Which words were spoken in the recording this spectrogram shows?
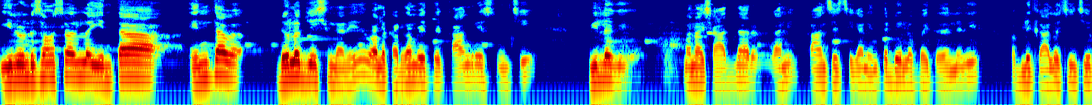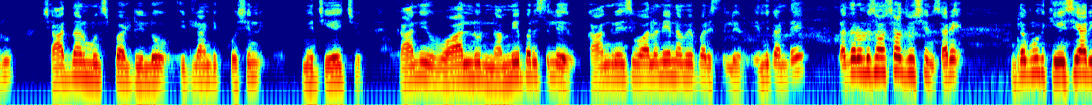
ఈ రెండు సంవత్సరాల్లో ఎంత ఎంత డెవలప్ చేసిందని వాళ్ళకి అర్థమవుతుంది కాంగ్రెస్ నుంచి వీళ్ళకి మన షాద్నార్ కానీ కాన్సెన్సీ కానీ ఎంత డెవలప్ అవుతుంది అనేది పబ్లిక్ ఆలోచించారు షాద్నార్ మున్సిపాలిటీలో ఇట్లాంటి క్వశ్చన్ మీరు చేయొచ్చు. కానీ వాళ్ళు నమ్మే పరిస్థితి లేరు కాంగ్రెస్ వాళ్ళనే నమ్మే పరిస్థితి లేరు ఎందుకంటే గత రెండు సంవత్సరాలు చూసింది సరే ఇంతకుముందు కేసీఆర్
